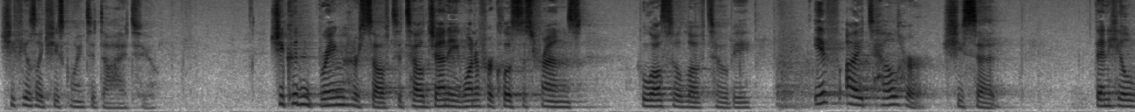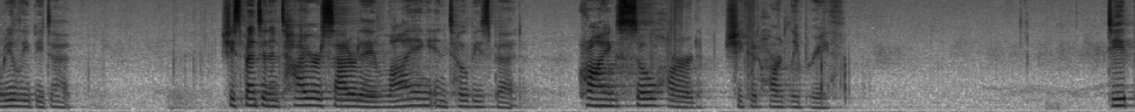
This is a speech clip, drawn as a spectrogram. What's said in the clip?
She feels like she's going to die too. She couldn't bring herself to tell Jenny, one of her closest friends, who also loved Toby, if I tell her, she said, then he'll really be dead. She spent an entire Saturday lying in Toby's bed, crying so hard she could hardly breathe. Deep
